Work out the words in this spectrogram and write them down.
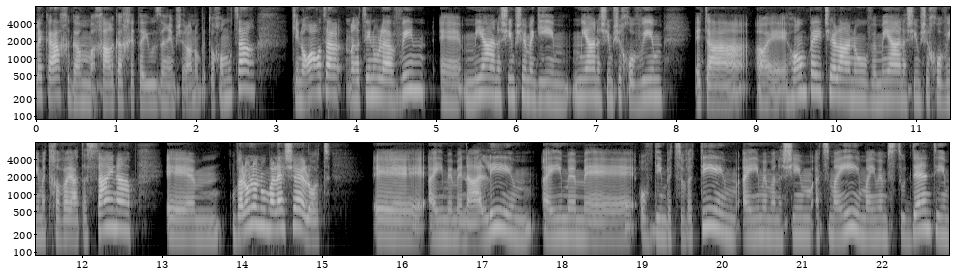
לכך גם אחר כך את היוזרים שלנו בתוך המוצר, כי נורא רוצה, רצינו להבין uh, מי האנשים שמגיעים, מי האנשים שחווים את ה home page שלנו ומי האנשים שחווים את חוויית ה sign-up. אמ, ועלו לנו מלא שאלות. אה, האם הם מנהלים, האם הם אה, עובדים בצוותים, האם הם אנשים עצמאיים, האם הם סטודנטים.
